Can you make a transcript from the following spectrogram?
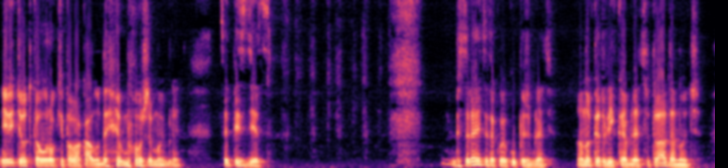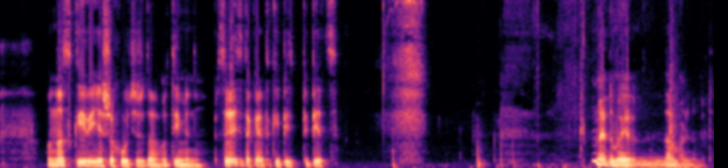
Или тетка уроки по вокалу дає, боже мой, блядь. Це пиздец. Представляете, такое купиш, блядь? Оно перликое, блядь, с утра до ночи. У нас в Киеве есть что хочешь, да, вот именно. Представляете, такая, такой пи- пипец. Ну, я думаю, нормально будет.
